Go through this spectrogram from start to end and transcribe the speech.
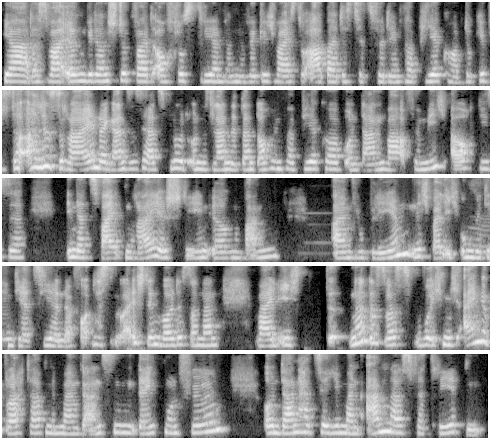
ja, das war irgendwie dann ein Stück weit auch frustrierend, wenn du wirklich weißt, du arbeitest jetzt für den Papierkorb, du gibst da alles rein, dein ganzes Herzblut und es landet dann doch im Papierkorb. Und dann war für mich auch diese in der zweiten Reihe stehen irgendwann ein Problem. Nicht, weil ich unbedingt jetzt hier in der vordersten Reihe stehen wollte, sondern weil ich ne, das, was, wo ich mich eingebracht habe mit meinem ganzen Denken und Fühlen. Und dann hat es ja jemand anders vertreten.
